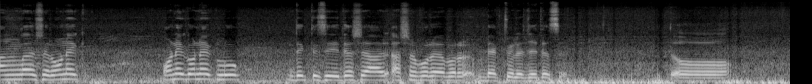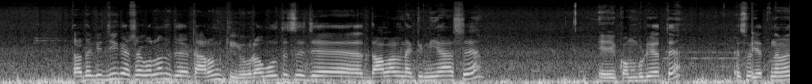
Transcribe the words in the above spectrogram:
বাংলাদেশের অনেক অনেক অনেক লোক দেখতেছি এই দেশে আসার পরে আবার ব্যাগ চলে যাইতেছে। তো তাদেরকে জিজ্ঞাসা করলাম যে কারণ কি? ওরা বলতেছে যে দালাল নাকি নিয়ে আসে এই কম্বোডিয়াতে ভিয়েতনামে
